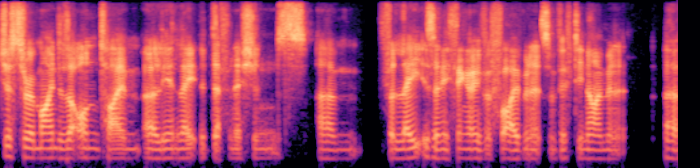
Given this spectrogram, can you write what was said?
just a reminder that on time, early and late, the definitions um, for late is anything over five minutes and 59 minutes, uh,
